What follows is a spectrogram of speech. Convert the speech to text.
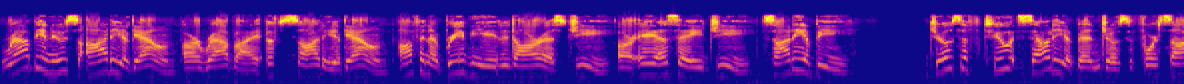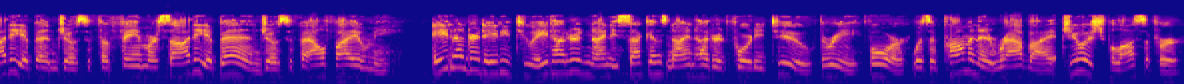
Rabbeinu Saadia Gaon, or Rabbi the Saadia Gaon, often abbreviated RSG, RASAG, Saadia B. Joseph II Saadia ben Joseph or Saadia ben Joseph of Faym or Saadia ben Joseph al-Fayumi. 882 890 seconds 942 3 4 was a prominent rabbi, Jewish philosopher,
